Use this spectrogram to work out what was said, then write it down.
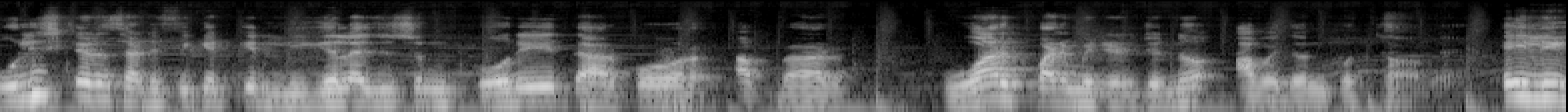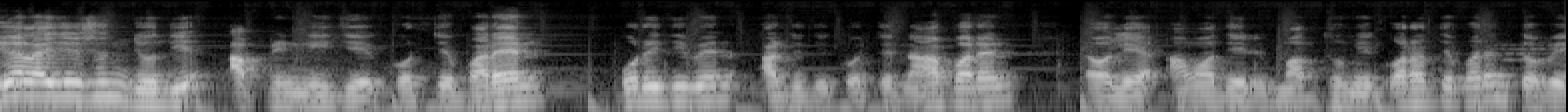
পুলিশ ক্লিয়ারেন্স সার্টিফিকেটকে লিগালাইজেশন করে তারপর আপনার ওয়ার্ক পারমিটের জন্য আবেদন করতে হবে। এই লিগালাইজেশন যদি আপনি নিজে করতে পারেন, করে দিবেন, আর যদি করতে না পারেন, তাহলে আমাদের মাধ্যমে করাতে পারেন। তবে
